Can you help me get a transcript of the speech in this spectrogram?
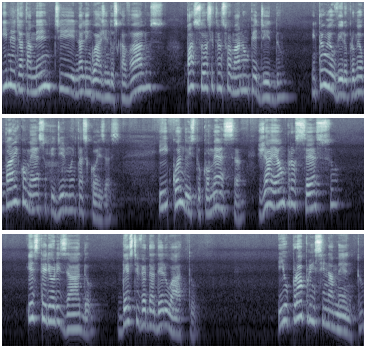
imediatamente, na linguagem dos cavalos, passou a se transformar num pedido, então eu viro para o meu pai e começo a pedir muitas coisas. E quando isto começa, já é um processo exteriorizado. deste verdadeiro ato. E o próprio ensinamento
